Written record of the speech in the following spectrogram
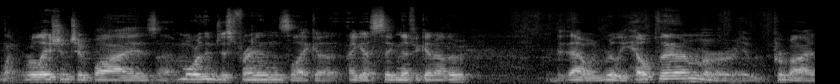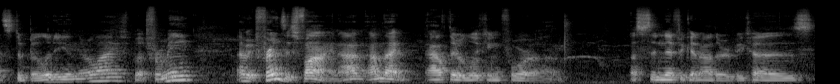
like relationship wise, uh, more than just friends, like a I guess significant other, that would really help them or it would provide stability in their life. But for me, I mean, friends is fine. I'm, I'm not out there looking for a, a significant other because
